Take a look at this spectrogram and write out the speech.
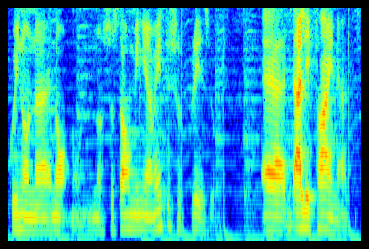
Qui non, no, non sono stato minimamente sorpreso eh, alle finals.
